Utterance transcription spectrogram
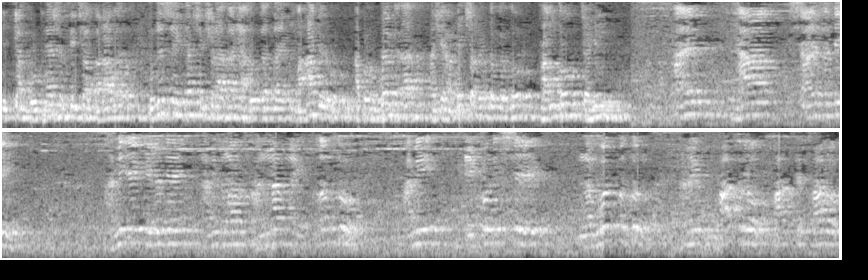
इतक्या मोठ्या शक्तीच्या बळावर पुनश्च एकदा शिक्षणाचा आणि आरोग्याचा एक महामेरू आपण उभं करणार अशी अपेक्षा व्यक्त करतो. थांबतो. जय हिंद. साहेब ह्या शाळेसाठी आम्ही जे केलं ते आम्ही तुम्हाला सांगणार नाही. परंतु आम्ही एकोणीसशे नव्वदपासून आणि पाच लोक पाच ते सहा लोक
